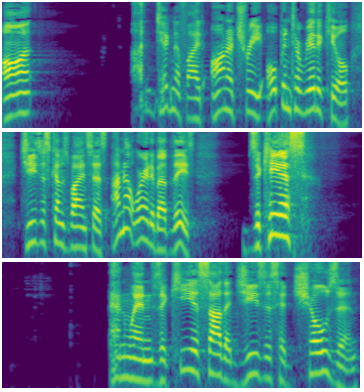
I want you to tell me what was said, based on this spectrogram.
on, undignified on a tree, open to ridicule. Jesus comes by and says, I'm not worried about these. Zacchaeus, and when Zacchaeus saw that Jesus had chosen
